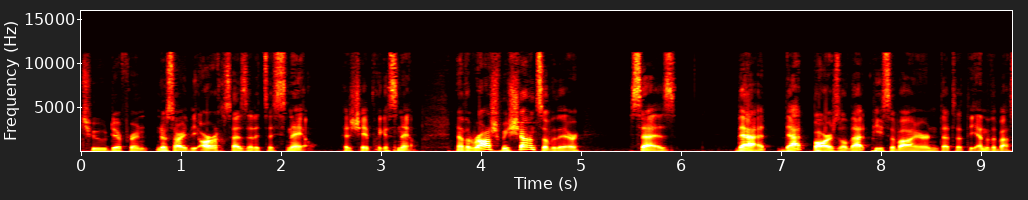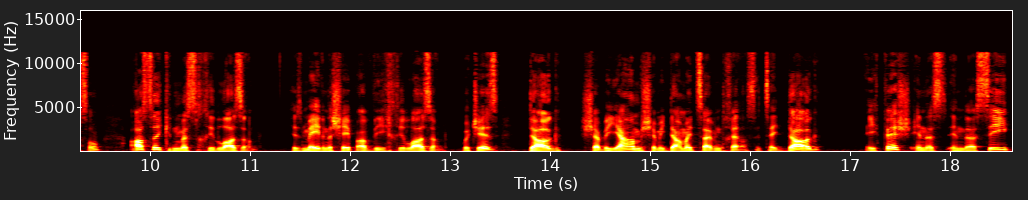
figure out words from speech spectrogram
two different. No, sorry, the Aruch says that it's a snail that is shaped like a snail. Now the Rosh Mishans over there says that that barzel, that piece of iron that's at the end of the vessel, also is made in the shape of the chilazon, which is dug shebiyam shemidamit seven. It's a dug, a fish in the in the sea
